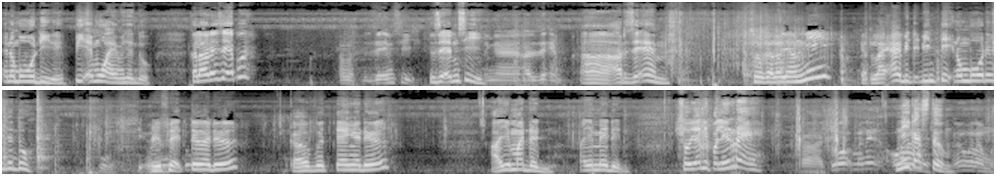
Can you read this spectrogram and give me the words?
Eh nombor body dia. PMY macam tu. Kalau RZ apa? Apa? ZMC. ZMC Dengan RZM. Ah RZM So kalau yang ni Ketelak lah bintik-bintik nombor dia macam tu. Oh, shit. Reflector ada. Cover tank ada. Iron Maiden. Iron Maiden. So yang ni paling rare Ha, tu mana? Ni custom? Ni orang lama.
